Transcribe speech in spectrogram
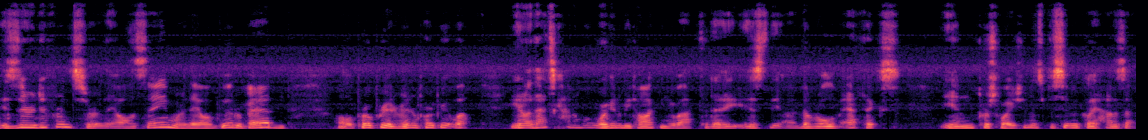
is there a difference? Or are they all the same? Or are they all good or bad? All appropriate or inappropriate? Well, you know that's kind of what we're going to be talking about today. Is the uh, the role of ethics in persuasion, and specifically how does that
